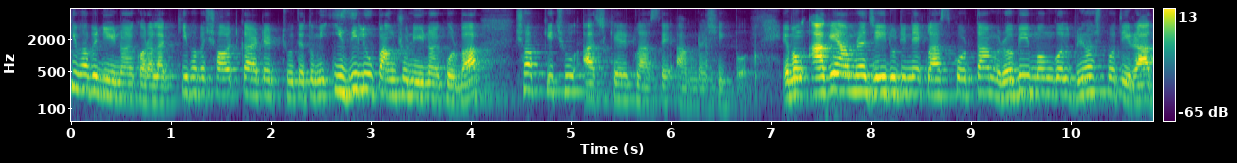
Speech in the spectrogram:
কীভাবে নির্ণয় করা লাগে, কীভাবে শর্টকাটের থ্রুতে তুমি ইজিলি উপাংশ নির্ণয় করবা সব কিছু আজকের ক্লাসে আমরা শিখব। এবং আগে আমরা যেই রুটিনে ক্লাস করতাম, রবি, মঙ্গল, বৃহস্পতি রাত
